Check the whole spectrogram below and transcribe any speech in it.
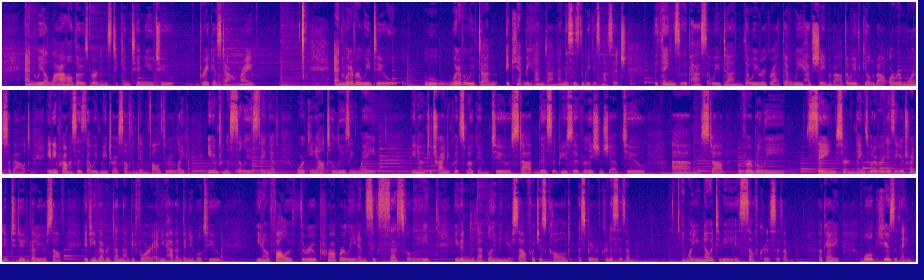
and we allow those burdens to continue to break us down, right? And whatever we do, whatever we've done, it can't be undone. And this is the biggest message. The things of the past that we've done, that we regret, that we have shame about, that we have guilt about, or remorse about, any promises that we've made to ourselves and didn't follow through, like even from the silliest thing of working out to losing weight, you know, to trying to quit smoking, to stop this abusive relationship, to um, stop verbally saying certain things, whatever it is that you're trying to, to do to better yourself. If you've ever done that before and you haven't been able to, you know, follow through properly and successfully, you've ended up blaming yourself, which is called a spirit of criticism. And what you know it to be is self criticism. Okay? Well, here's the thing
